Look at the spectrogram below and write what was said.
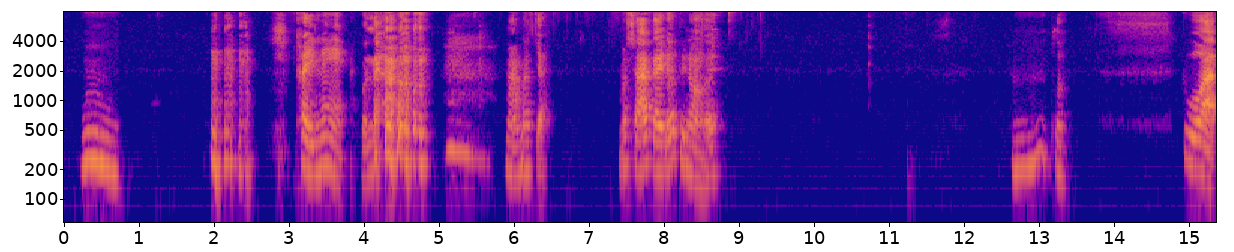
ๆอืม ไข่แน่คนนะมา มาจ้ะ มาช้าไกลเด้อพี่น้องเอ้ยอืมคนตรวจ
